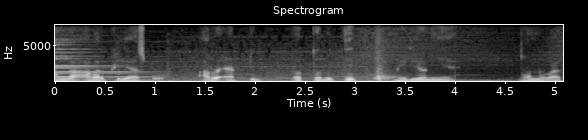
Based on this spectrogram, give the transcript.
আমরা আবার ফিরে আসব আরও একটি তথ্যভিত্তিক ভিডিও নিয়ে। ধন্যবাদ।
